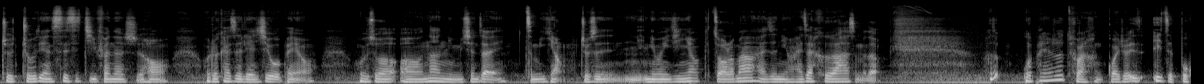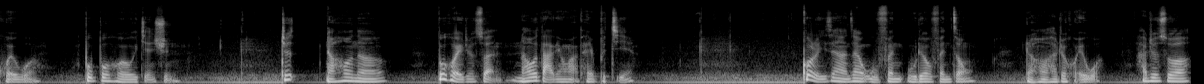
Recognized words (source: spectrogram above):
就九点四十几分的时候，我就开始联系我朋友。我说，哦，那你们现在怎么样？就是你你们已经要走了吗？还是你们还在喝啊什么的？我我朋友说突然很怪，就一直一直不回我，不不回我简讯，然后呢不回就算，然后我打电话他也不接。过了一阵，在五分五六分钟，然后他就回我，他就说，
